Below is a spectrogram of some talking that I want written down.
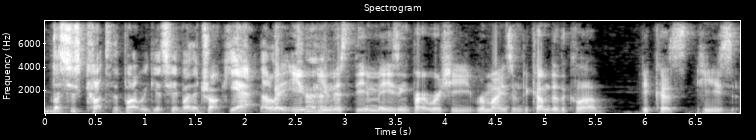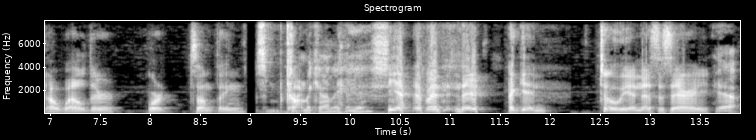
Let's just cut to the part where he gets hit by the truck. Yeah, that'll But be- you, you missed the amazing part where she reminds him to come to the club because he's a welder or something. Some car mechanic, I guess. Yeah, but again, totally unnecessary. yeah.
